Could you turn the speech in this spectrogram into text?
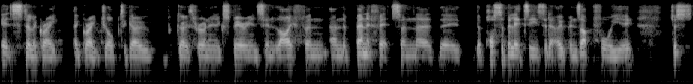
it's still a great a great job to go go through and an experience in life and and the benefits and the the, the possibilities that it opens up for you just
